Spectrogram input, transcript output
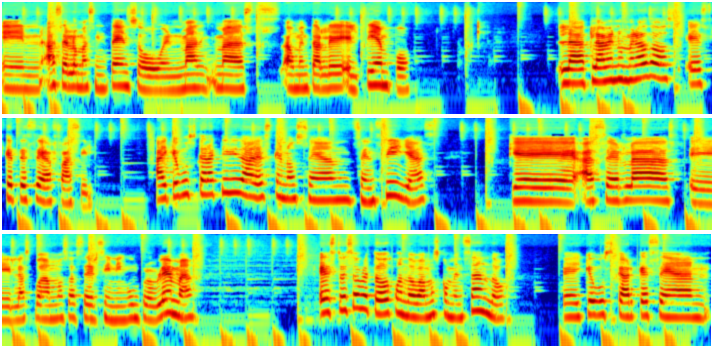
en hacerlo más intenso o en más, más aumentarle el tiempo. La clave número dos es que te sea fácil. Hay que buscar actividades que no sean sencillas, que hacerlas eh, las podamos hacer sin ningún problema esto es sobre todo cuando vamos comenzando. Hay que buscar que sean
